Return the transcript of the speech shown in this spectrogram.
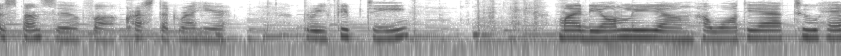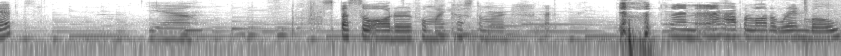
expensive uh, crested right here. 350 my the only um, Haworthia two heads yeah. Special order for my customer. And I have a lot of rainbow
